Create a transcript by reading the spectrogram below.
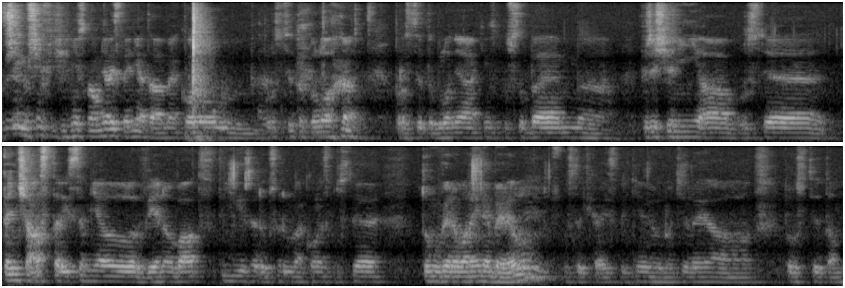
Všichni, všichni, všichni jsme ho měli stejně tam, jako prostě to bylo, prostě to bylo nějakým způsobem eh, vyřešený a prostě ten čas, který jsem měl věnovat té hře dopředu, nakonec prostě tomu věnovaný nebyl. Hmm. To jsme se teďka i zpětně vyhodnotili a prostě tam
